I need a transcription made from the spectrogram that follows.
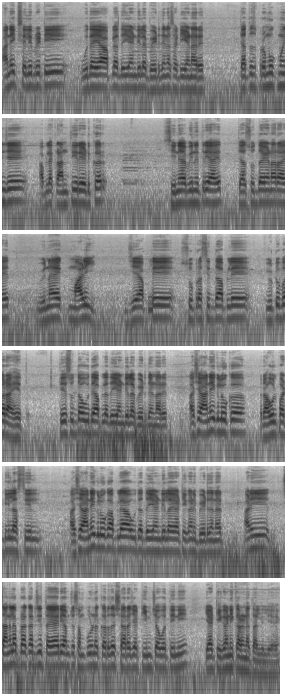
अनेक सेलिब्रिटी उद्या या आपल्या दहीहंडीला भेट देण्यासाठी येणार आहेत. त्यातच प्रमुख म्हणजे आपल्या क्रांती रेडकर सिने अभिनेत्री आहेत. त्यासुद्धा येणार आहेत. विनायक माळी जे आपले सुप्रसिद्ध आपले यूट्यूबर आहेत ते सुद्धा उद्या आपल्या दहीहंडीला भेट देणार आहेत. असे अनेक लोक राहुल पाटील असतील असे अनेक लोक आपल्या उद्या दहीहंडीला या ठिकाणी भेट देणार आणि चांगल्या प्रकारची तयारी आमच्या संपूर्ण कर्जत शहराच्या टीमच्या वतीने या ठिकाणी करण्यात आलेली आहे.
